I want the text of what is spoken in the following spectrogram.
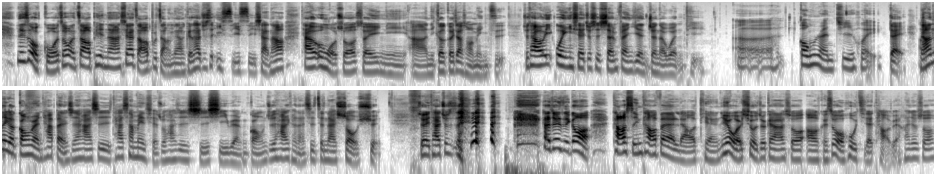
那是我国中的照片呢。现在早就不长那样，可是他就是意思意思一下，然后他会问我说：“所以你啊，你哥哥叫什么名字？”就他会问一些就是身份验证的问题。呃，工人智慧对，然后那个工人他本身他是他上面写说他是实习员工，就是他可能是正在受训，所以他就是 他就一直跟我掏心掏肺的聊天。因为我一去我就跟他说哦，可是我户籍在桃园，他就说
